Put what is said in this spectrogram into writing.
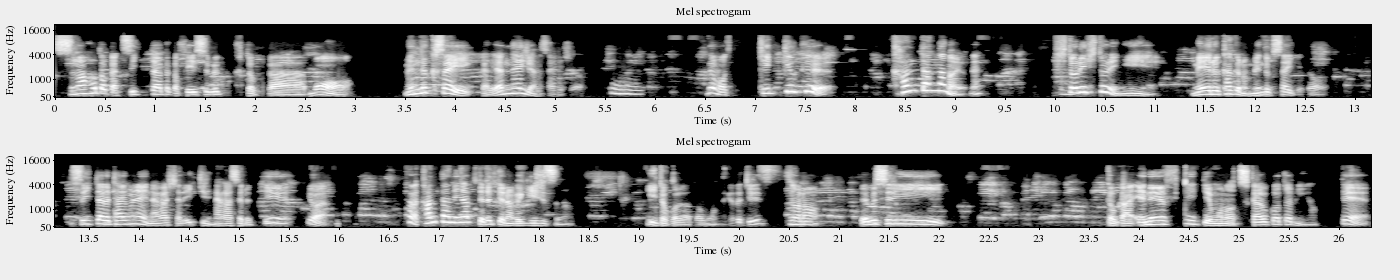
スマホとかツイッターとかフェイスブックとかも、めんどくさいからやんないじゃん、最初。うん。でも、結局、簡単なのよね。一人一人にメール書くのめんどくさいけど、ツイッターでタイムライン流したら一気に流せるっていう、要は、ただ簡単になってるっていうのが技術のいいところだと思うんだけど、事実、その Web3 とか NFT っていうものを使うことによって、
